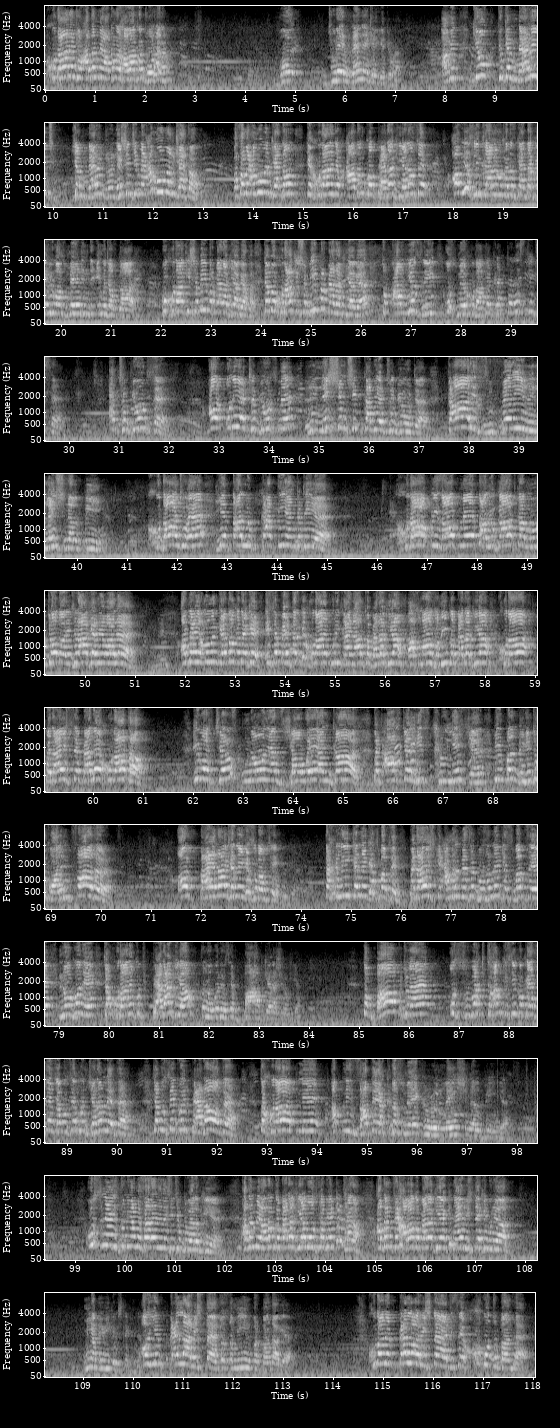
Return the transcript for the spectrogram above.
خدا نے جو آدم میں آدم اور ہوا کو جوڑا نا، وہ جڑے رہنے کے لیے جوڑا ہے۔ آمین؟ کیوں؟ کیونکہ میرج یا میرج ریلیشن شپ میں عموماً کہتا ہوں۔ بس میں عموماً کہتا ہوں کہ خدا نے جب آدم کو پیدا کیا نا، اسے obviously کلام مقدس کہتا ہے کہ he was made in the image of God. وہ خدا کی شبیہ پر پیدا کیا گیا تھا. جب وہ خدا کی شبیہ پر پیدا کیا گیا، تو obviously اس میں خدا کے کریکٹرسٹکس ہیں ایٹریبیوٹس ہیں. اور انہی ایٹریبیوٹس میں ریلیشن شپ کا بھی ایٹریبیوٹ ہے. God is very relational being. خدا جو ہے، یہ تعلقاتی انٹیٹی ہے۔ خدا اپنی ذات میں تعلقات کا موجود اور اجرا کرنے والا ہے اور میں عموماً کہتا ہوں کہ دیکھیں اس سے بہتر کہ خدا نے پوری کائنات کو پیدا کیا آسمان زمین کو پیدا کیا خدا پیدائش سے پہلے خدا تھا He was just known as Yahweh and God. But after his creation, people begin to call him Father. اور پیدا کرنے کے سبب سے تخلیق کرنے کے سبب سے، پیدائش کے عمل میں سے گزرنے کے سبب سے لوگوں نے جب خدا نے کچھ پیدا کیا، تو لوگوں نے اسے باپ کہنا شروع کیا۔ تو باپ جو ہے، اس وقت ہم کسی کو کہتے ہیں جب اسے کوئی جنم لیتا ہے، جب اسے کوئی پیدا ہوتا ہے، تو خدا اپنے، اپنی ذات اقدس میں ایک ریلیشنل بینگ ہے۔ اس نے اس دنیا میں سارے ریلیشن شپ ڈیولپ کیے ہیں۔ آدم میں آدم کو پیدا کیا، وہ اس کا بیٹا ٹھہرا آدم سے ہوا کو پیدا کیا ایک نئے رشتے کی بنیاد۔ میاں بیوی کے رشتے کی بنیاد۔ اور یہ پہلا رشتہ ہے جو زمین پر باندھا گیا ہے۔ خدا نے پہلا رشتہ ہے جسے خود باندھا ہے۔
